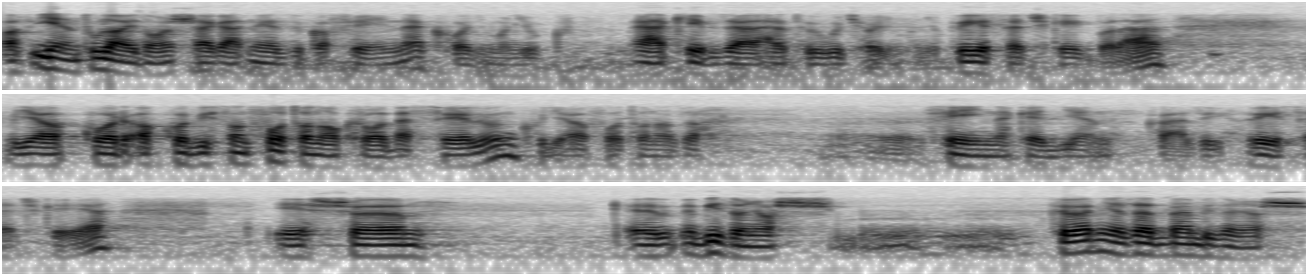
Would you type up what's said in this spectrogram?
az ilyen tulajdonságát nézzük a fénynek, hogy mondjuk elképzelhető úgy, hogy mondjuk részecskékből áll, ugye akkor, akkor viszont fotonokról beszélünk, ugye a foton az a fénynek egy ilyen kvázi részecskéje, és bizonyos környezetben, bizonyos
